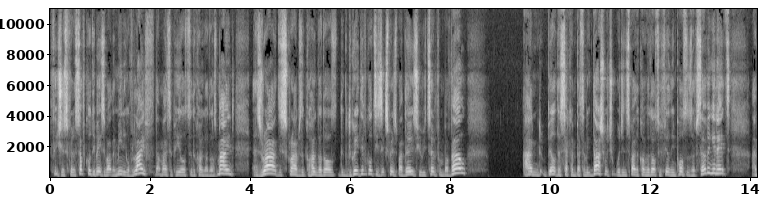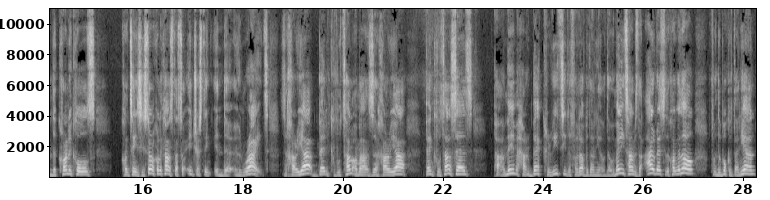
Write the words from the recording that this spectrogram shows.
features philosophical debates about the meaning of life that might appeal to the Kohen Gadol's mind. Ezra describes the Kohen Gadol's the, the great difficulties experienced by those who return from Bavel and built the second Beit HaMikdash, which would inspire the Kohen to feel the importance of serving in it. And the Chronicles contains historical accounts that are interesting in their own right. Zechariah ben Kvutal Omar Zechariah ben Kvutal says. There were many times that I read to the Kohen from the book of Daniel,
